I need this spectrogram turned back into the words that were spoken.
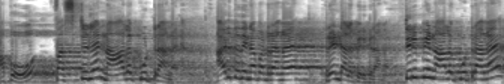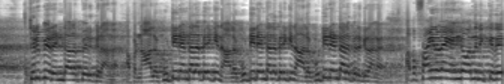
அப்போது ஃபஸ்ட்டில் நாளை கூட்டுறாங்க. அடுத்தது என்ன பண்றாங்க? ரெண்டால பேருக்குறாங்க. திருப்பி நாலு கூட்டுறாங்க. திருப்பி ரெண்டால பேருக்குறாங்க. அப்ப நாலு குட்டி ரெண்டால பெருக்கி நாலு குட்டி ரெண்டால பெருக்கி நாலு குட்டி ரெண்டால பேருக்குறாங்க. அப்ப ஃபைனலா எங்க வந்து நிக்குது?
